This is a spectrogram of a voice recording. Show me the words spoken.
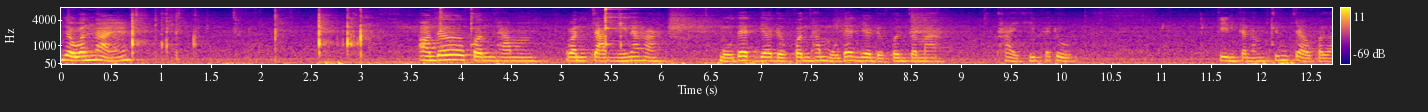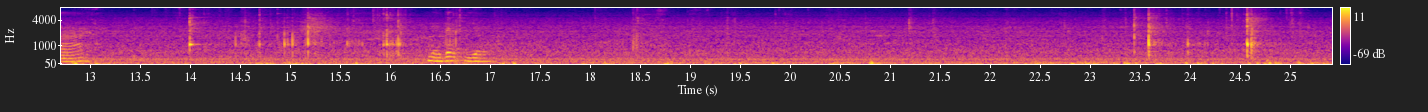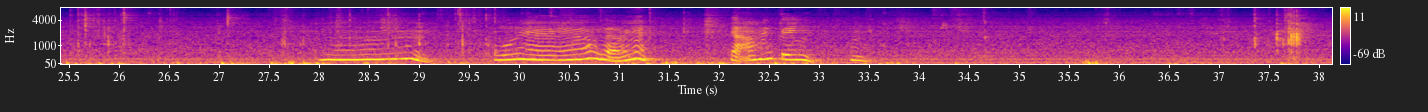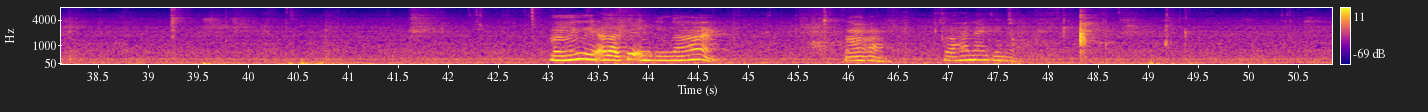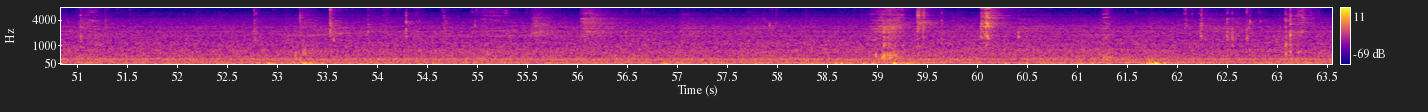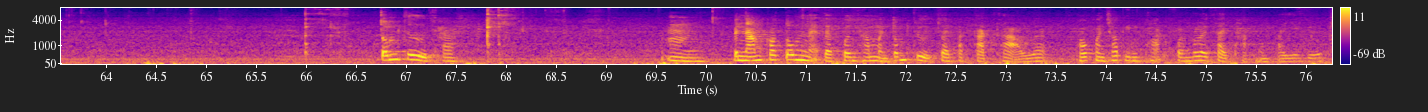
เดี๋ยววันไหน ออเดอร์เฟิร์นทำวันจันทร์นี้นะคะ หมูแดดเดียวเดี๋ยวเฟิร์นทำหมูแดดเดียวเดี๋ยวเฟิร์นจะมาถ่ายคลิปให้ดู กินกับน้ำจิ้มแจ่วปลาหมูแดดเดียวอืมขอบคุณแล้วเดี๋ยวเนี่ยอยากเอาให้กิน มันไม่มีอะไรที่เองกินได้อะเราให้แม่กินหน่อย ต้มจืดค่ะ อืม เป็นน้ำข้าวต้มเนี่ยแต่คนทำเหมือนต้มจืดใส่ผักกาดขาวด้วยเพราะคนชอบกินผักคนก็เลยใส่ผักลงไปเยอะๆ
